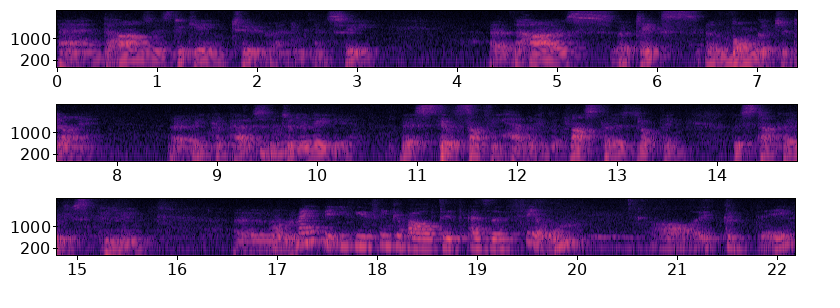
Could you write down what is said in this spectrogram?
and the house is decaying too and we can see uh, the house uh, takes uh, longer to die uh, in comparison to the lady. There's still something happening. The plaster is dropping, the stucco is peeling. Uh, maybe if you think about it as a film, uh, it could be.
